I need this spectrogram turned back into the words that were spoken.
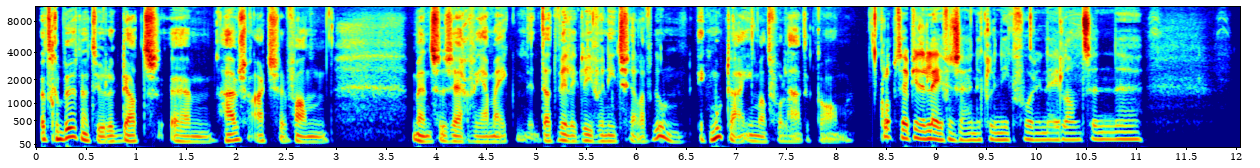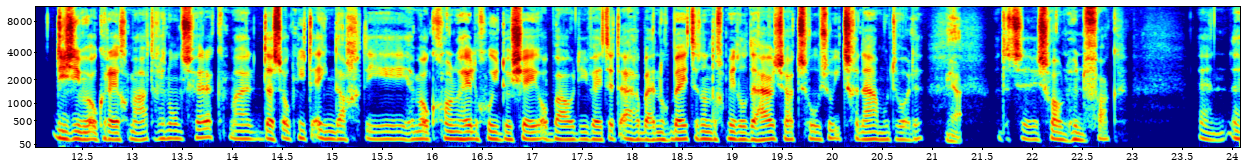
Het gebeurt natuurlijk dat um, huisartsen van mensen zeggen van ja, maar ik, dat wil ik liever niet zelf doen. Ik moet daar iemand voor laten komen. Klopt, daar heb je de levenseinde kliniek voor in Nederland. En uh, Die zien we ook regelmatig in ons werk. Maar dat is ook niet één dag. Die hebben ook gewoon een hele goede dossier opbouwen. Die weten het eigenlijk bijna nog beter dan de gemiddelde huisarts hoe zoiets gedaan moet worden. Ja. Want het is gewoon hun vak. En uh,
